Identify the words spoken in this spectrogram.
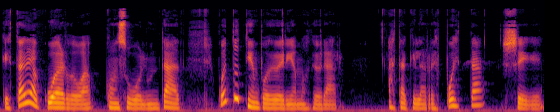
que está de acuerdo con su voluntad, ¿cuánto tiempo deberíamos de orar? Hasta que la respuesta llegue.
